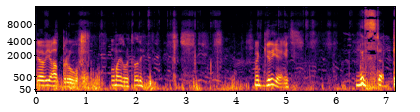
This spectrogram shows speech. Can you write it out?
Here we are bro. Oh my god sorry. मैं गिर गया गाइस मिसस्टेप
